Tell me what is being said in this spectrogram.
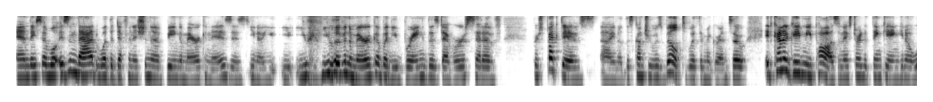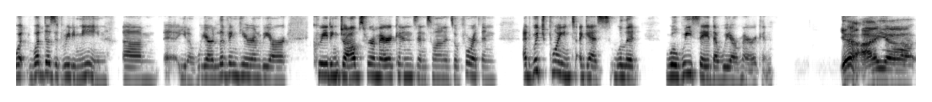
and they said well isn't that what the definition of being american is is you know you you you live in america but you bring this diverse set of perspectives uh, you know this country was built with immigrants so it kind of gave me pause and i started thinking you know what what does it really mean um, eh, you know we are living here and we are creating jobs for americans and so on and so forth and at which point i guess will it will we say that we are american yeah i uh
